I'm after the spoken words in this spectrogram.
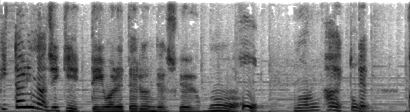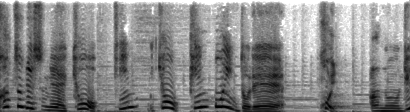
ぴったりな時期って言われてるんですけれども、なるほど、はい、でかつですね今日ピン今日ピンポイントではい。あの竜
